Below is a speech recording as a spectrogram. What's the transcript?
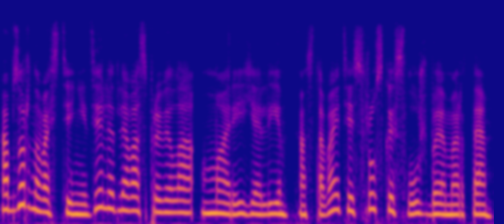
Обзор новостей недели для вас провела Мария Ли. Оставайтесь с русской службой МРТ.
